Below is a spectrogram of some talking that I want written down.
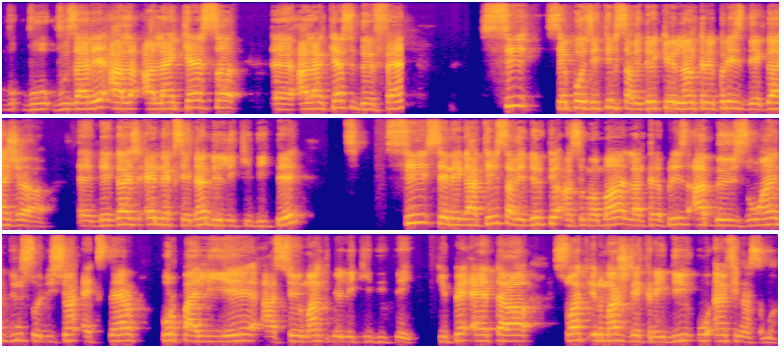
vous, vous avez à l'encaisse euh, de fin, si c'est positif, ça veut dire que l'entreprise dégage, euh, dégage un excédent de liquidité. Si c'est négatif, ça veut dire qu'en ce moment, l'entreprise a besoin d'une solution externe pour pallier à ce manque de liquidité, qui peut être soit une marge de crédit ou un financement.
